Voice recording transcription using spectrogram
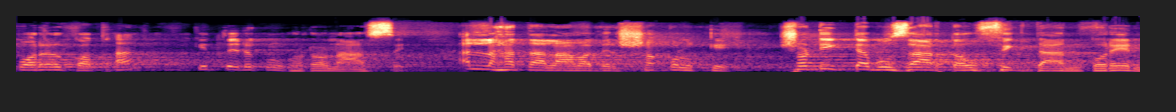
পরের কথা, কিন্তু এরকম ঘটনা আছে। আল্লাহ তালা আমাদের সকলকে সঠিকটা বুঝার তৌফিক দান করেন।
